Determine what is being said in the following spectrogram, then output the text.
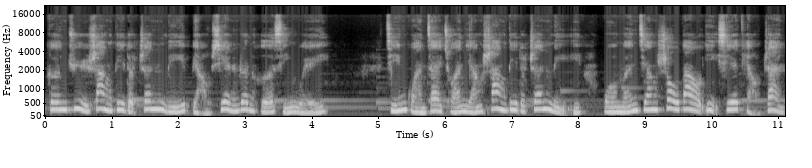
根据上帝的真理表现任何行为，尽管在传扬上帝的真理，我们将受到一些挑战。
